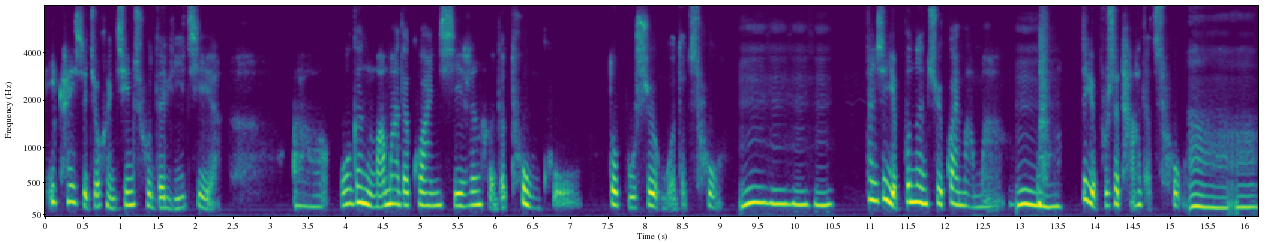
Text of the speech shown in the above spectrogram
一开始就很清楚的理解，啊、呃，我跟妈妈的关系，任何的痛苦都不是我的错。嗯哼哼哼，但是也不能去怪妈妈，嗯，这也不是她的错。嗯嗯。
